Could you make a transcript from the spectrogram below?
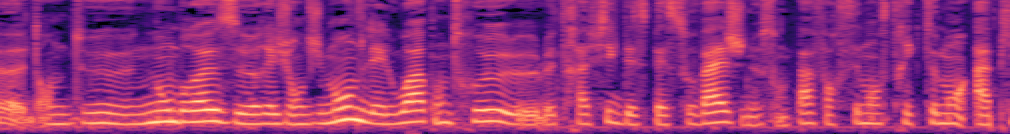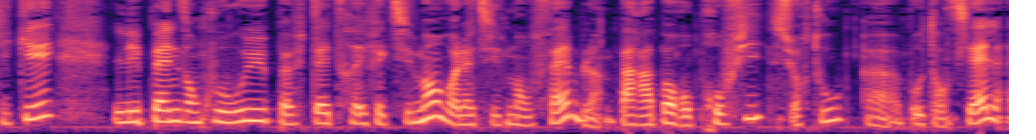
Euh, dans de nombreuses régions du monde, les lois contre le trafic d'espèces sauvages ne sont pas forcément strictement appliquées. Les peines encourues peuvent être effectivement relativement faibles par rapport au profit, surtout euh, potentiel.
